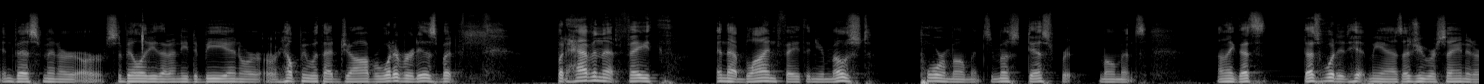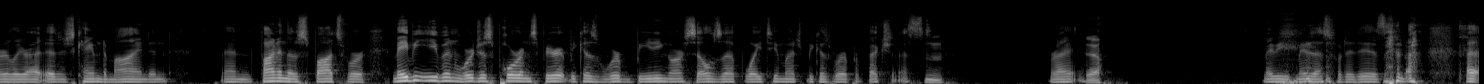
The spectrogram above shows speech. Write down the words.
investment or, or stability that I need to be in or, or help me with that job or whatever it is. But but having that faith and that blind faith in your most poor moments, your most desperate moments, I think that's that's what it hit me as as you were saying it earlier. I, it just came to mind and and finding those spots where maybe even we're just poor in spirit because we're beating ourselves up way too much because we're a perfectionist, Mm. right? Yeah. Maybe maybe that's what it is. And I, I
